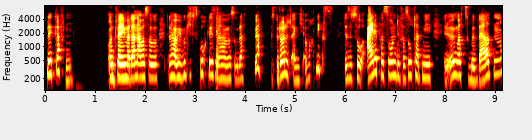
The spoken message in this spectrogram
blöd gelaufen. Und wenn ich mir dann aber so, dann habe ich wirklich das Buch gelesen und dann habe ich mir so gedacht, ja, es bedeutet eigentlich einfach nichts. Das ist so eine Person, die versucht hat, mich in irgendwas zu bewerten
